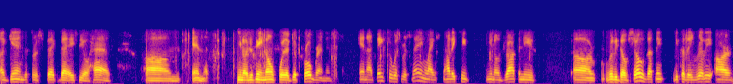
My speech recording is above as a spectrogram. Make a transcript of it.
again, just the respect that HBO has um, and you know just being known for their good programming. And I think to what you were saying, like how they keep you know dropping these uh, really dope shows. I think because they really are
